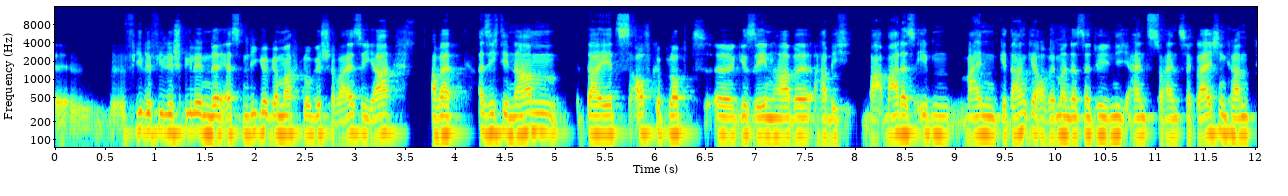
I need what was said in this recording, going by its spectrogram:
äh, viele, viele Spiele in der ersten Liga gemacht, logischerweise, ja. Aber als ich den Namen da jetzt aufgeploppt äh, gesehen habe, habe ich, war, war das eben mein Gedanke, auch wenn man das natürlich nicht eins zu eins vergleichen kann.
